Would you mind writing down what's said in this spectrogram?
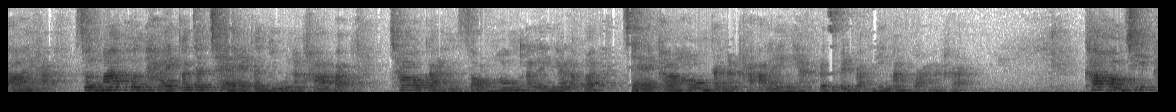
ได้ค่ะ ส่วนมากคนไทยก็จะแชร์กันอยู่นะคะแบบเช่ากันสองห้องอะไรเงี้ยแล้วก็แชร์ค่าห้องกันนะคะอะไรเงี้ยก็จะเป็นแบบนี้มากกว่านะคะ ค่าของชีพแพ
